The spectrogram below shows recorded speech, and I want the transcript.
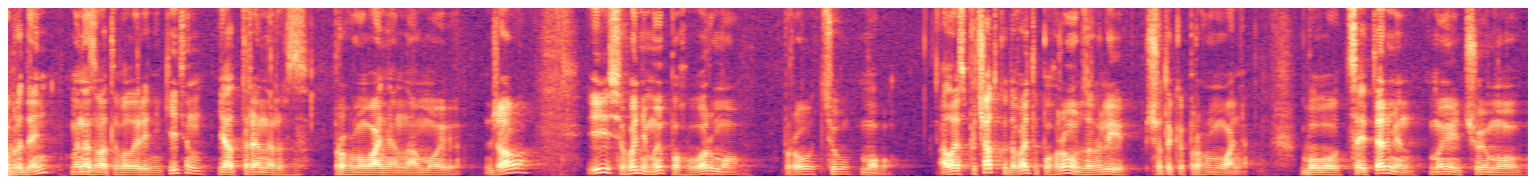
Добрий день, мене звати Валерій Нікітін. Я тренер з програмування на мові Java. І сьогодні ми поговоримо про цю мову. Але спочатку давайте поговоримо взагалі, що таке програмування. Бо цей термін ми чуємо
